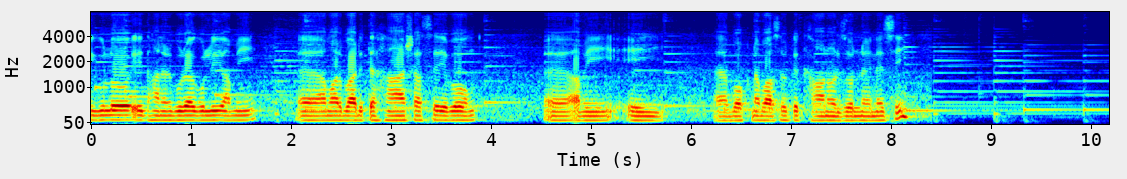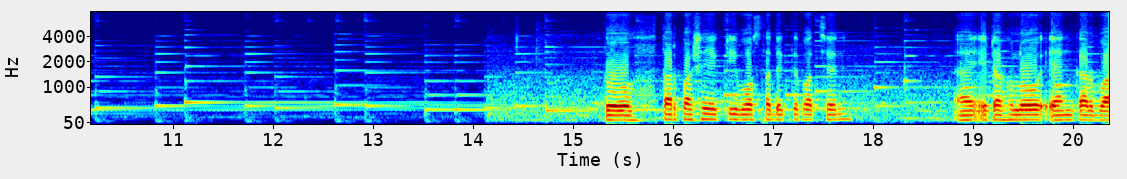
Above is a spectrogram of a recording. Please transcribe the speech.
এগুলো, এই ধানের গুঁড়াগুলি আমি আমার বাড়িতে হাঁস আছে এবং আমি এই বকনা বাছুরকে খাওয়ানোর জন্য এনেছি। তো তার পাশে একটি বস্তা দেখতে পাচ্ছেন। এটা হলো অ্যাঙ্কার বা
